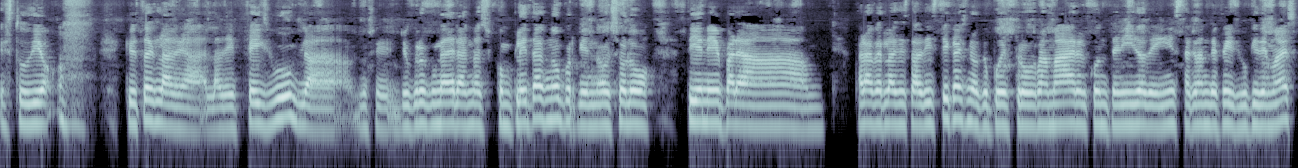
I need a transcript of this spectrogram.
Studio, que esta es la de, la de Facebook, la, no sé, yo creo que una de las más completas, ¿no? Porque no solo tiene para para ver las estadísticas, sino que puedes programar el contenido de Instagram, de Facebook y demás.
